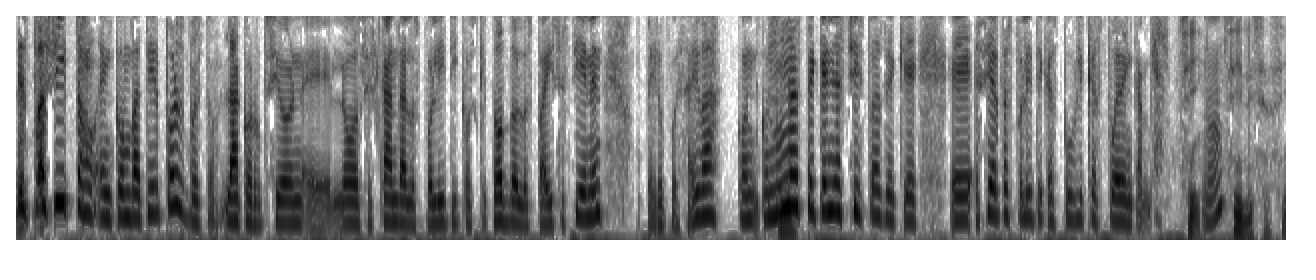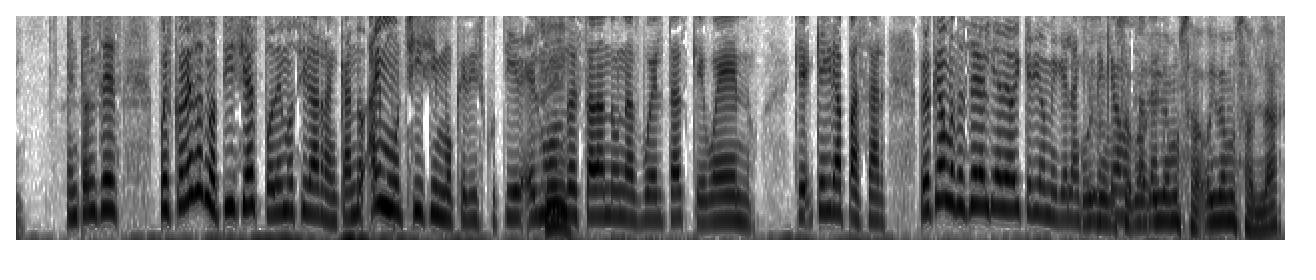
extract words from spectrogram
despacito en combatir, por supuesto, la corrupción, eh, los escándalos políticos que todos los países tienen, pero pues ahí va, con, con Sí. unas pequeñas chispas de que eh, ciertas políticas públicas pueden cambiar. Sí, ¿no? sí, Luisa, sí. Entonces, pues con esas noticias podemos ir arrancando. Hay muchísimo que discutir. El Sí. mundo está dando unas vueltas que bueno. ¿Qué, ¿Qué irá a pasar? Pero ¿qué vamos a hacer el día de hoy, querido Miguel Ángel? Hoy ¿De qué vamos, a, hablar? hoy, vamos a, hoy vamos a hablar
